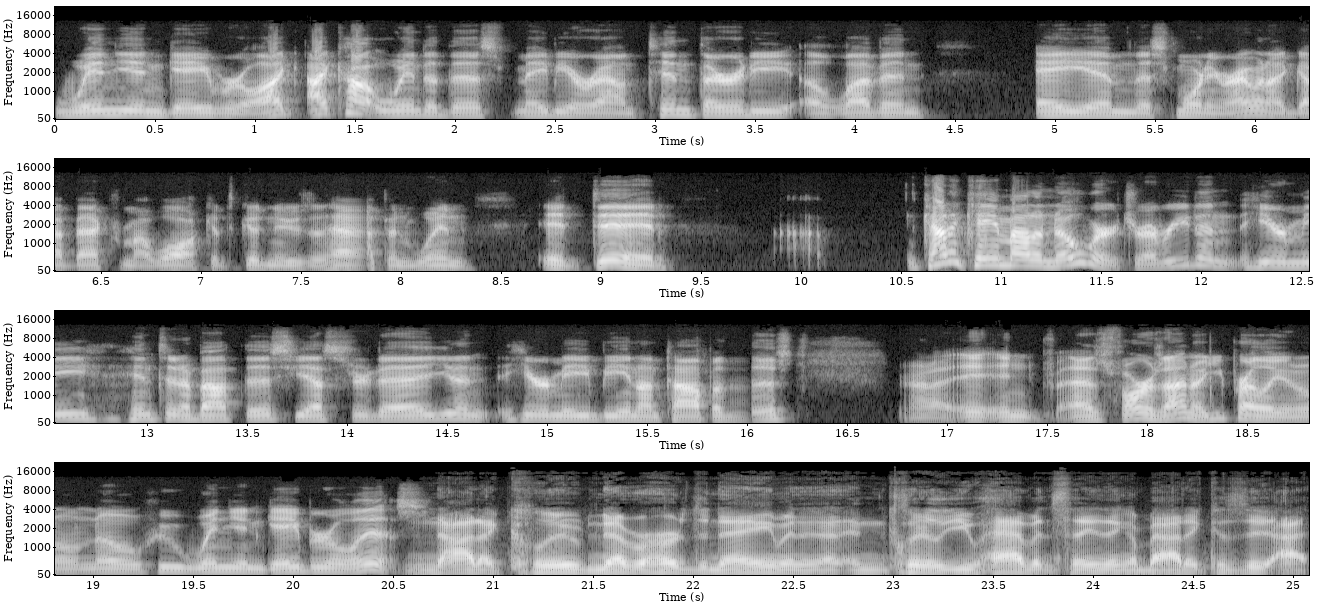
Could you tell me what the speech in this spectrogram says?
Wenyen Gabriel. I, I caught wind of this maybe around 10.30, 11 a.m. this morning, right when I got back from my walk. It's good news it happened when it did. It kind of came out of nowhere, Trevor. You didn't hear me hinting about this yesterday. You didn't hear me being on top of this. Uh, and as far as I know, you probably don't know who Wenyen Gabriel is. Not a clue. Never heard the name, and and clearly you haven't said anything about it because I.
